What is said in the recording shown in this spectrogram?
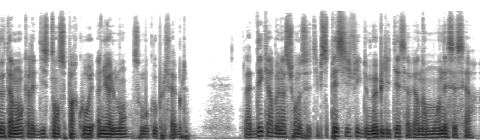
notamment car les distances parcourues annuellement sont beaucoup plus faibles. La décarbonation de ce type spécifique de mobilité s'avère néanmoins nécessaire,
